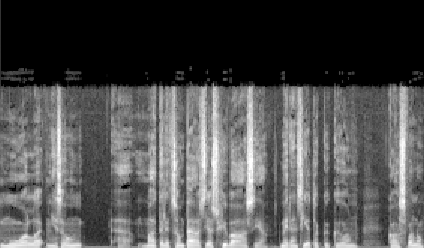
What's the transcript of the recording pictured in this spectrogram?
muualla, ja se on, mä ajattelen, että se on pääasiassa hyvä asia. Meidän sietokyky on kasvanut,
